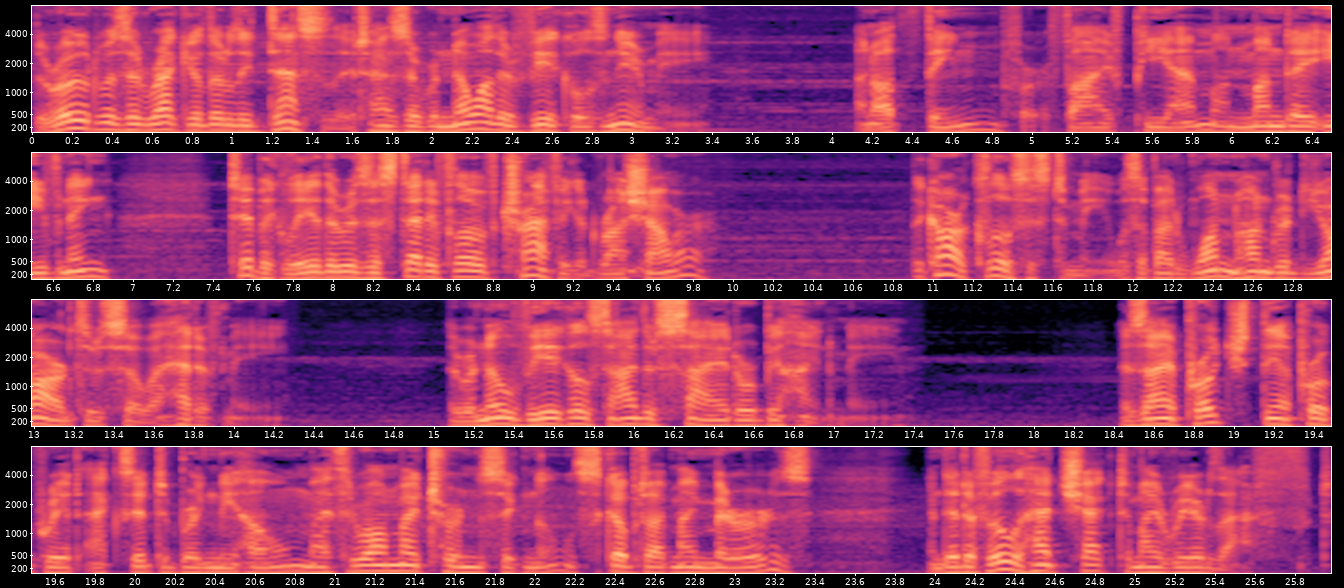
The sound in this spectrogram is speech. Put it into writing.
The road was irregularly desolate as there were no other vehicles near me, an odd theme for 5 p.m. on Monday evening. Typically, there is a steady flow of traffic at rush hour. The car closest to me was about 100 yards or so ahead of me. There were no vehicles to either side or behind me. As I approached the appropriate exit to bring me home, I threw on my turn signal, scoped out my mirrors, and did a full head check to my rear left.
